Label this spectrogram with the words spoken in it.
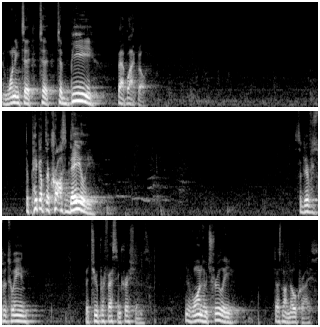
and wanting to, to, to be that black belt. To pick up the cross daily. It's the difference between the two professing Christians. You have one who truly does not know Christ.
